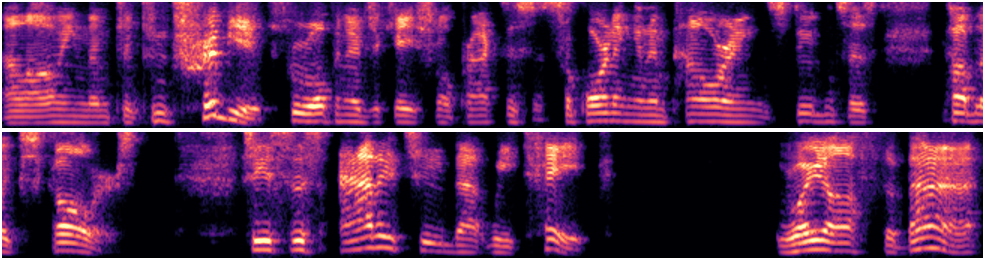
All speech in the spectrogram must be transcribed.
allowing them to contribute through open educational practices, supporting and empowering students as public scholars. See, it's this attitude that we take right off the bat,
